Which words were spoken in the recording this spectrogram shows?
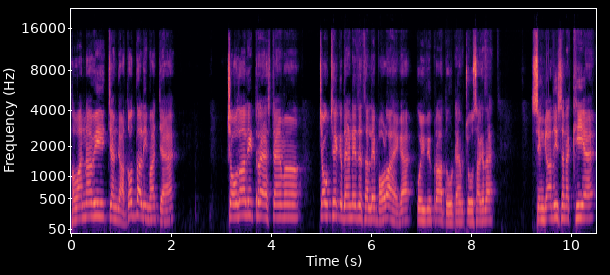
ਹਵਾਨਾ ਵੀ ਚੰਗਾ ਦੁੱਧ ਵਾਲੀ ਮੱਝ ਹੈ। 14 ਲੀਟਰ ਇਸ ਟਾਈਮ ਚੌਥੇ ਕੁ ਦਿਨ ਇਹਦੇ ਥੱਲੇ ਬੌਲਾ ਹੈਗਾ। ਕੋਈ ਵੀ ਭਰਾ ਦੋ ਟਾਈਮ ਚੋ ਸਕਦਾ ਸਿੰਗਾਂ ਦੀ ਸਨੱਖੀ ਹੈ।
